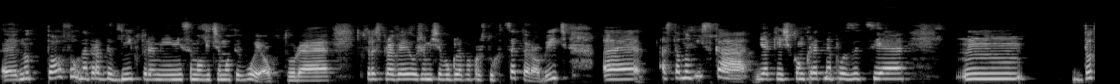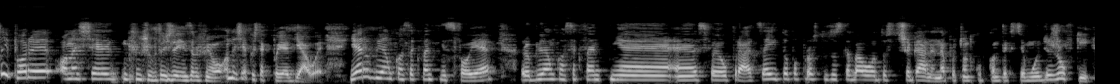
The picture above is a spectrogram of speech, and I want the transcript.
e, no to są naprawdę dni, które mnie niesamowicie motywują, które, które sprawiają, że mi się w ogóle po prostu chce to robić. E, a stanowiska, jakieś konkretne pozycje, mm, do tej pory one się, żeby to źle nie zabrzmiało, one się jakoś tak pojawiały. Ja robiłam konsekwentnie swoje, robiłam konsekwentnie e, swoją pracę i to po prostu zostawało dostrzegane na początku w kontekście młodzieżówki,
